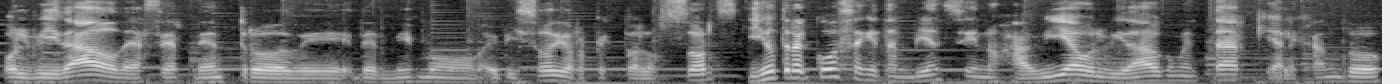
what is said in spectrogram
olvidado de hacer dentro del mismo episodio respecto a los Swords. Y otra cosa que también se nos había olvidado comentar, que al Alejandro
